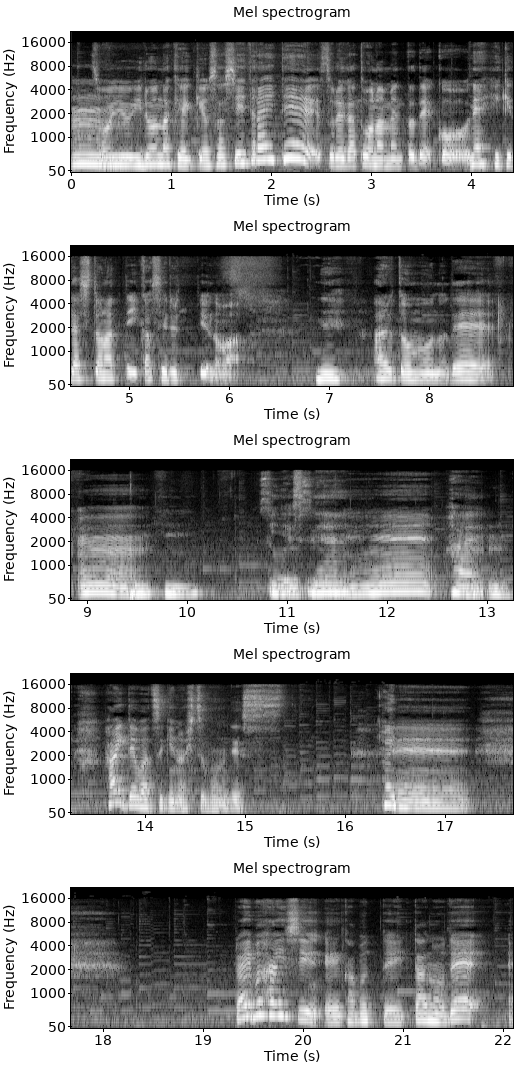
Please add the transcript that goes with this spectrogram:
うんそういういろんな経験をさせていただいて、それがトーナメントでこうね、引き出しとなって活かせるっていうのは、ね、あると思うので、うん。うん。いいですね。ね。はいうんうんはい、では次の質問です。はいえーライブ配信、えー、被っていたので、え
